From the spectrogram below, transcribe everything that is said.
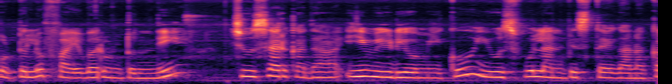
పొట్టులో ఫైబర్ ఉంటుంది. చూశారు కదా ఈ వీడియో మీకు యూస్ఫుల్ అనిపిస్తే గనక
